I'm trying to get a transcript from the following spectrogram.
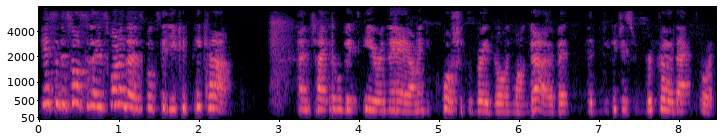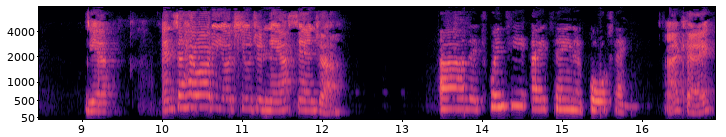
yeah, so there's also it's one of those books that you could pick up and take little bits here and there. I mean, of course, you could read it all in one go, but you could just refer back to it. Yeah. And so how old are your children now, Sandra? Uh, they're 20, 18 and 14. Okay.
